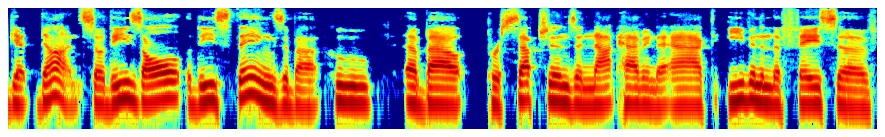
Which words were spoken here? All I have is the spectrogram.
get done. So these all these things about who about perceptions and not having to act even in the face of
